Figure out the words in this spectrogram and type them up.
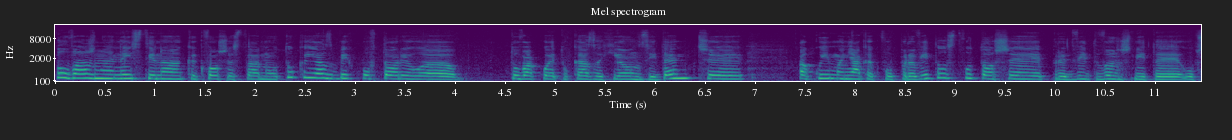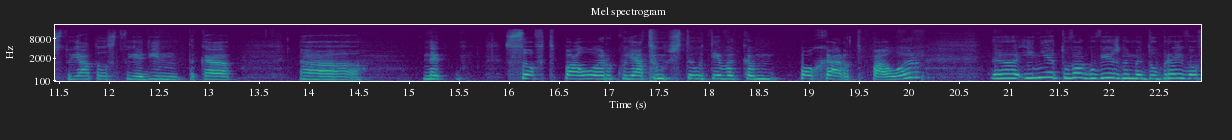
По-важно е наистина какво ще стане от тук. И аз бих повторила това, което казах и онзи ден, че ако има някакво правителство, то ще е предвид външните обстоятелства и един така а, не soft power, която ще отива към по-hard power. И ние това го виждаме добре и в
